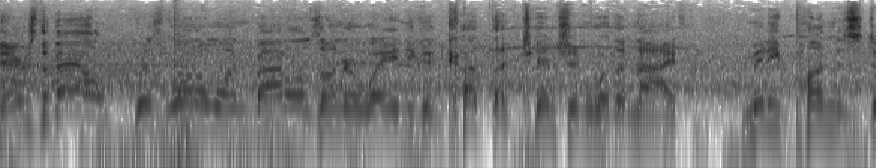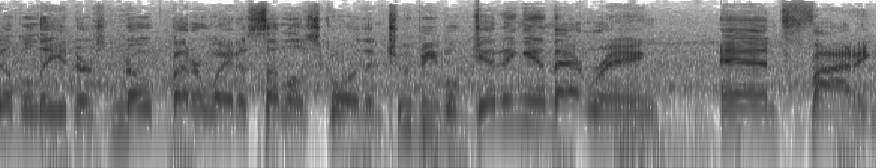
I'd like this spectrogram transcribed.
there's the bell. This one-on-one battle is underway, and you can cut the tension with a knife. Many pundits still believe there's no better way to settle a score than two people getting in that ring and fighting.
